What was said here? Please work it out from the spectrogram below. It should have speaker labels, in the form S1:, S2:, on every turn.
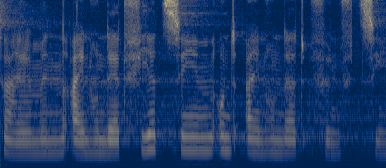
S1: Psalmen 114 und 115.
